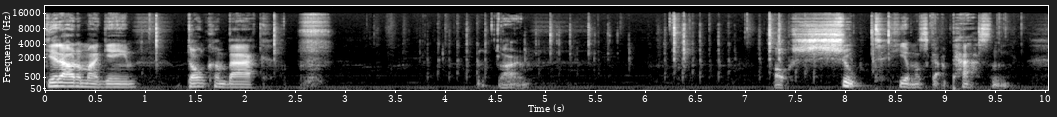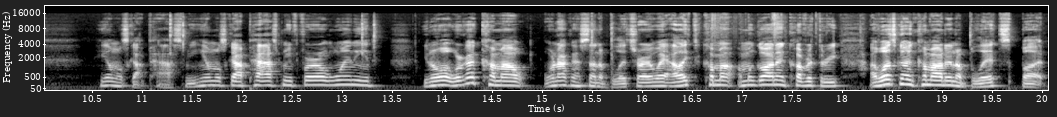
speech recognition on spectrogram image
get out of my game. Don't come back. All right. Oh, shoot. He almost got past me. He almost got past me. He almost got past me for a winning. You know what? We're going to come out. We're not going to send a blitz right away. I like to come out. I'm going to go out and cover three. I was going to come out in a blitz, but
